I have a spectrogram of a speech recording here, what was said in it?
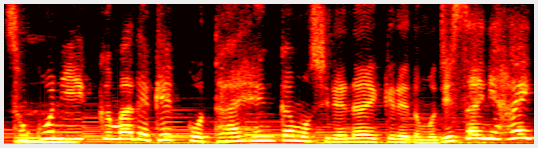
そこに行くまで結構大変かもしれないけれども、うん、実際に入っ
